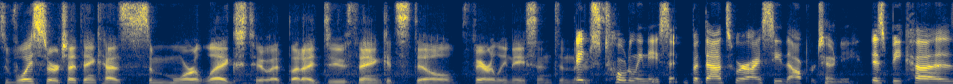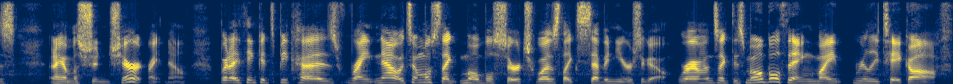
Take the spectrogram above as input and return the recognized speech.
so voice search, I think, has some more legs to it, but I do think it's still fairly nascent. And it's totally nascent, but that's where I see the opportunity. Is because, and I almost shouldn't share it right now, but I think it's because right now it's almost like mobile search was like seven years ago, where everyone's like, this mobile thing might really take off.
